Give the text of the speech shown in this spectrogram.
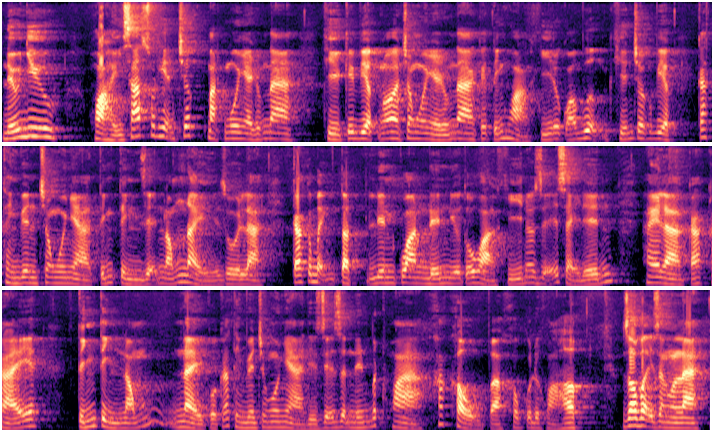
Nếu như hỏa hình sát xuất hiện trước mặt ngôi nhà chúng ta thì cái việc nó trong ngôi nhà chúng ta, cái tính hỏa khí nó quá vượng khiến cho cái việc các thành viên trong ngôi nhà tính tình dễ nóng nảy, rồi là các cái bệnh tật liên quan đến yếu tố hỏa khí nó dễ xảy đến, hay là các cái tính tình nóng nảy của các thành viên trong ngôi nhà thì dễ dẫn đến bất hòa, khắc khẩu và không có được hòa hợp. Do vậy rằng là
